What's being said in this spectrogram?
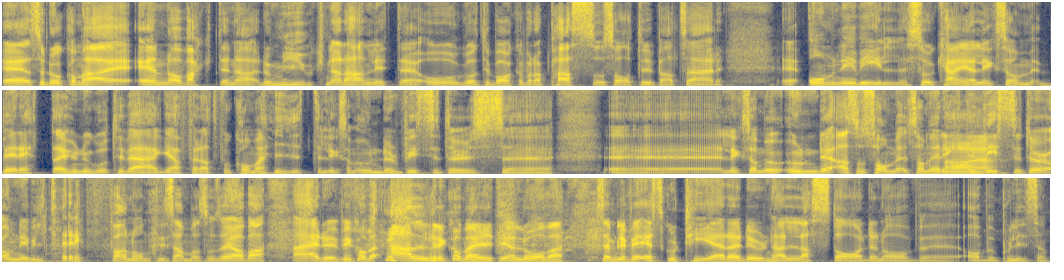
eh, så då kom här, en av vakterna, då mjuknade han lite och gav tillbaka våra pass och sa typ att så här, eh, om ni vill så kan jag liksom berätta hur ni går tillväga för att få komma hit liksom under visitors, eh, eh, liksom under, alltså som, som en riktig Ah, ja. visitor, om ni vill träffa någon tillsammans. Så jag bara, nej du, vi kommer aldrig komma hit igen, lovar. Sen blev vi eskorterade ur den här lilla staden av, eh, av polisen.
